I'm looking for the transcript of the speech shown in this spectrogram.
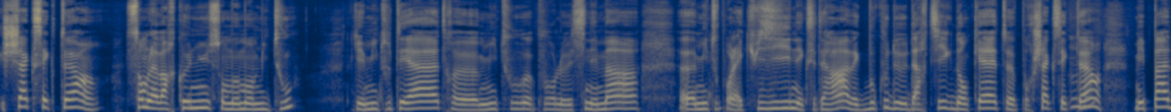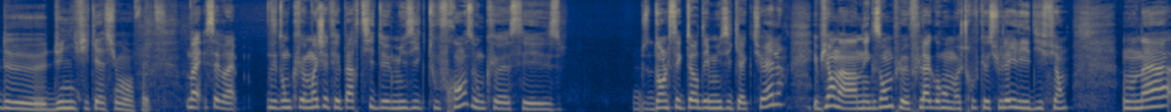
chaque secteur semble avoir connu son moment MeToo. il y a MeToo théâtre, MeToo pour le cinéma, MeToo pour la cuisine, etc. Avec beaucoup d'articles, d'enquêtes pour chaque secteur, mhm. mais pas d'unification en fait. Ouais, c'est vrai. Et donc moi j'ai fait partie de Musique Tout France, donc c'est dans le secteur des musiques actuelles. Et puis on a un exemple flagrant, moi je trouve que celui-là il est édifiant. On a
